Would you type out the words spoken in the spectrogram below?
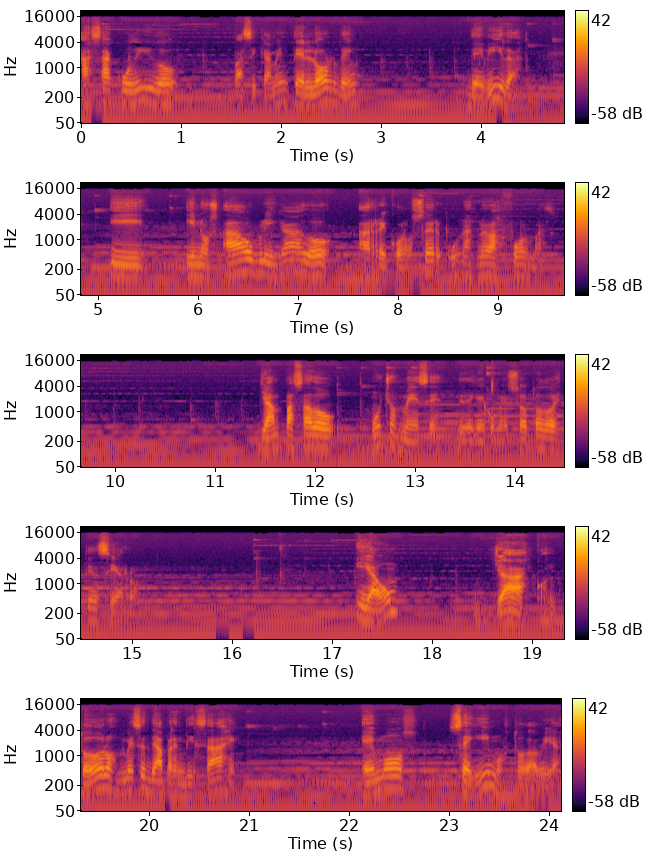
ha sacudido básicamente el orden de vida y y nos ha obligado a reconocer unas nuevas formas. Ya han pasado muchos meses desde que comenzó todo este encierro. Y aún ya con todos los meses de aprendizaje, hemos, seguimos todavía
